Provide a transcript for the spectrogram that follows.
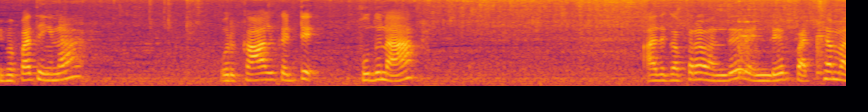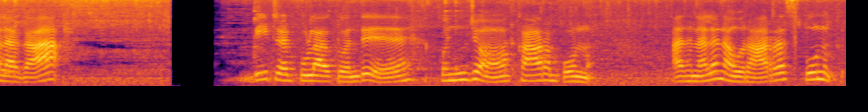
இப்போ பார்த்தீங்கன்னா ஒரு கால் கட்டு புதினா அதுக்கப்புறம் வந்து ரெண்டு பச்சை மிளகா பீட்ரூட் புலாவுக்கு வந்து கொஞ்சம் காரம் போடணும். அதனால் நான் ஒரு அரை ஸ்பூனுக்கு.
